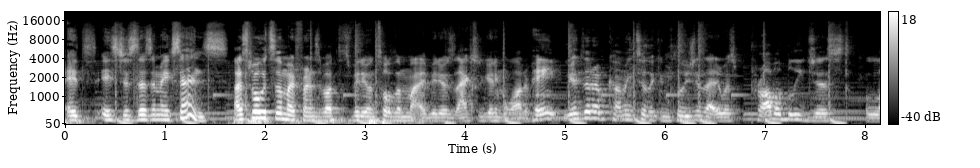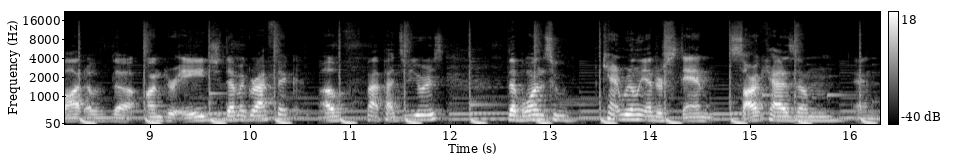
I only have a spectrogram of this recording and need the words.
it's it just doesn't make sense. I spoke to some of my friends about this video and told them my video is actually getting a lot of hate. We ended up coming to the conclusion that it was probably just a lot of the underage demographic of MatPat's viewers the ones who can't really understand sarcasm and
